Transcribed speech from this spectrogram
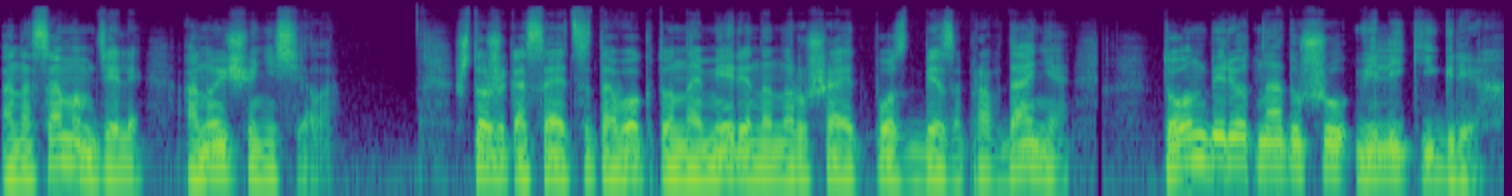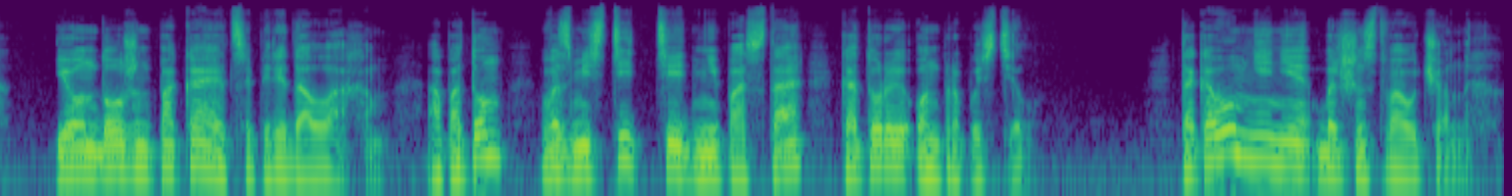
а на самом деле оно еще не село. Что же касается того, кто намеренно нарушает пост без оправдания, то он берет на душу великий грех, и он должен покаяться перед Аллахом, а потом возместить те дни поста, которые он пропустил. Таково мнение большинства ученых.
